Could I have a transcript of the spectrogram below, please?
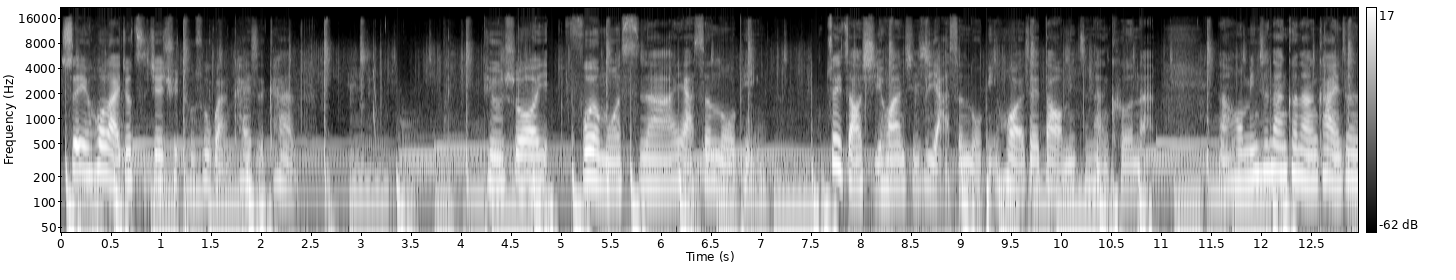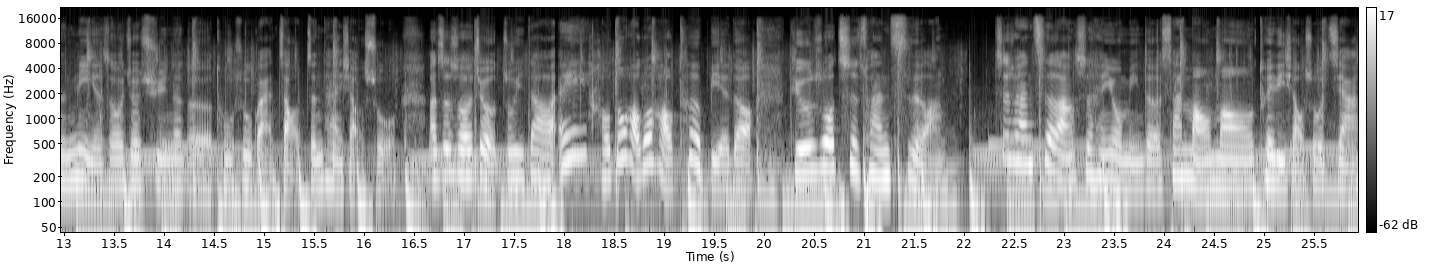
所以后来就直接去图书馆开始看，比如说福尔摩斯啊、亚森罗平。最早喜欢其实是亚森罗平，后来再到《名侦探柯南》。然后《名侦探柯南》看一阵子腻的时候，就去那个图书馆找侦探小说。那，这时候就有注意到，哎，好多好多好特别的，比如说赤川次郎。赤川次郎是很有名的三毛猫推理小说家。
